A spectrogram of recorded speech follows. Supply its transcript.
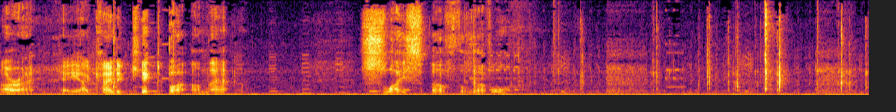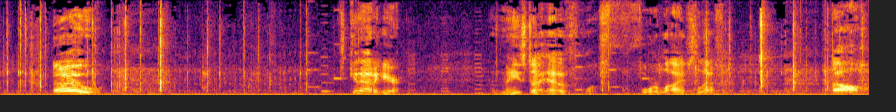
Alright. Hey, I kind of kicked butt on that slice of the level. Oh! Let's get out of here. Amazed I have, what, four lives left? Oh!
